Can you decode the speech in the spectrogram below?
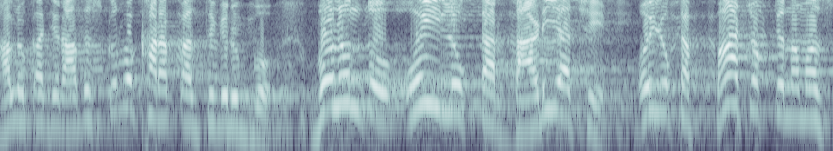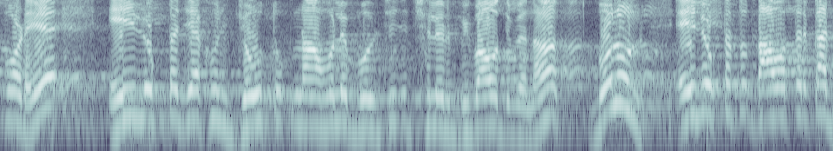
ভালো কাজের আদেশ করব, খারাপ কাজ থেকে রুখবো। বলুন তো, ওই লোকটার দাড়ি আছে, ওই লোকটা পাঁচ অক্টে নামাজ পড়ে, এই লোকটা যে এখন যৌতুক না হলে বলছে যে ছেলের বিবাহ দেবে না। বলুন, এই লোকটা তো দাওয়াতের কাজ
